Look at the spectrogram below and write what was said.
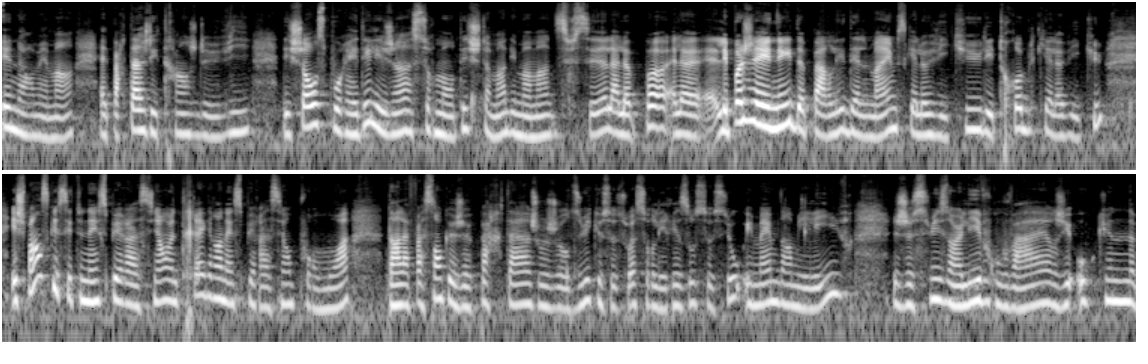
énormément. Elle partage des tranches de vie, des choses pour aider les gens à surmonter justement des moments difficiles. Elle n'est pas gênée de parler d'elle-même, ce qu'elle a vécu, les troubles qu'elle a vécu. Et je pense que c'est une inspiration, une très grande inspiration pour moi dans la façon que je partage aujourd'hui, que ce soit sur les réseaux sociaux et même dans mes livres. Je suis un livre ouvert, j'ai aucune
